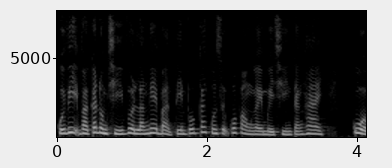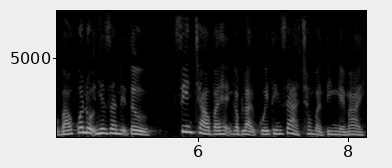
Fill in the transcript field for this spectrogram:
Quý vị và các đồng chí vừa lắng nghe bản tin podcast quân sự quốc phòng ngày 19 tháng 2 của báo Quân đội Nhân dân điện tử. Xin chào và hẹn gặp lại quý thính giả trong bản tin ngày mai.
